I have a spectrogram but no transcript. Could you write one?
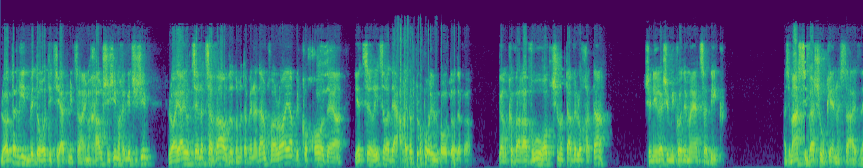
לא תגיד בדורות יציאת מצרים, אחר שישים, אחרי גיל שישים, לא היה יוצא לצבא עוד, זאת אומרת, הבן אדם כבר לא היה בכוחו, זה היצר, יצר הדעריות לא פועל באותו דבר. גם כבר עברו רוב שנותיו ולא חטא, שנראה שמקודם היה צדיק. אז מה הסיבה שהוא כן עשה את זה?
